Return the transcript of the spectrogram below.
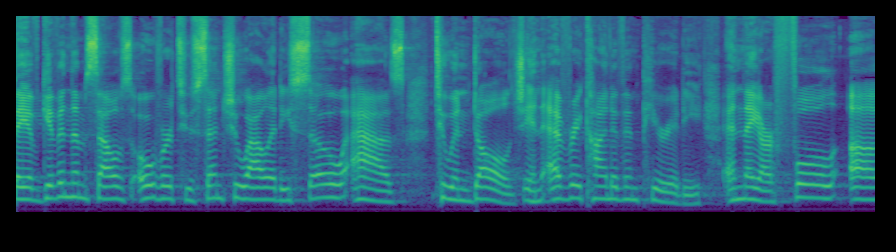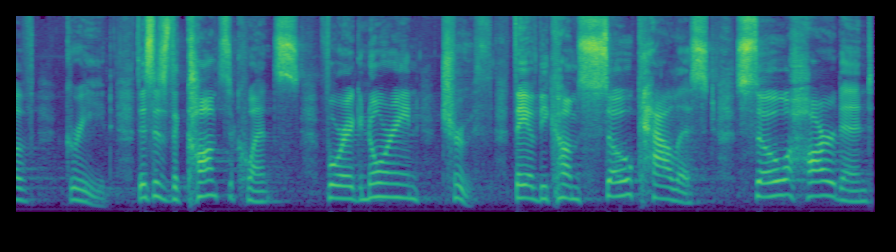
they have given themselves over to sensuality so as to indulge in every kind of impurity, and they are full of greed. This is the consequence for ignoring truth. They have become so calloused, so hardened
